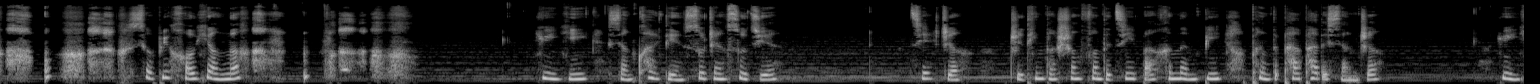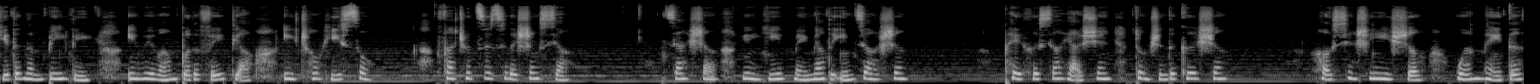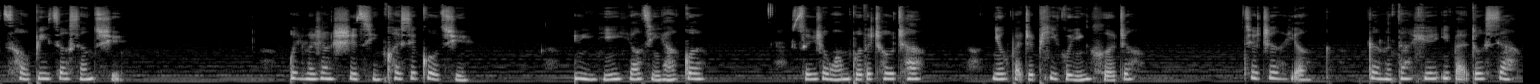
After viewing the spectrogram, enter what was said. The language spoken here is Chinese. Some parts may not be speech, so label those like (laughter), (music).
(laughs) 小臂好痒啊！玉仪想快点速战速决，接着只听到双方的鸡巴和嫩逼碰得啪啪的响着。玉仪的嫩逼里因为王勃的肥屌一抽一送，发出滋滋的声响。加上韵仪美妙的吟叫声，配合萧亚轩动人的歌声，好像是一首完美的草逼交响曲。为了让事情快些过去，韵仪咬紧牙关，随着王勃的抽插，扭摆着屁股迎合着。就这样，干了大约一百多下，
